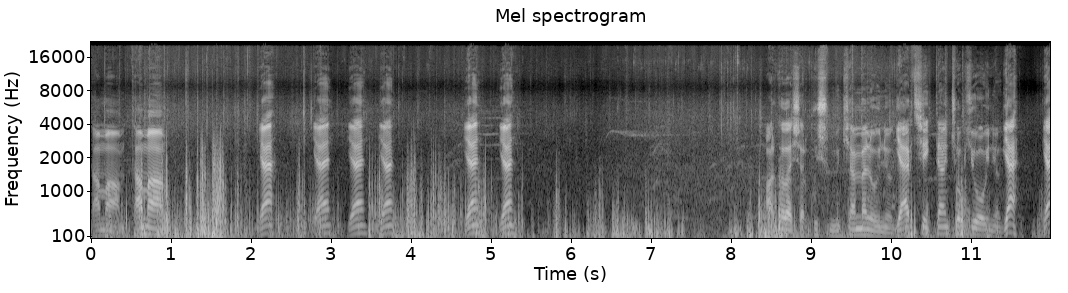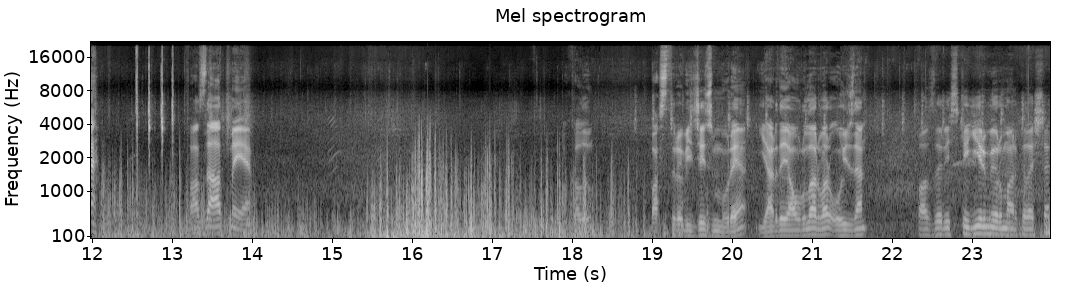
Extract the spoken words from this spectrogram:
Tamam tamam. Gel gel gel gel. Gel gel. Arkadaşlar kuş mükemmel oynuyor. Gerçekten çok iyi oynuyor. Gel gel. Fazla atma ya. Bakalım bastırabileceğiz mi buraya? Yerde yavrular var o yüzden fazla riske girmiyorum arkadaşlar.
